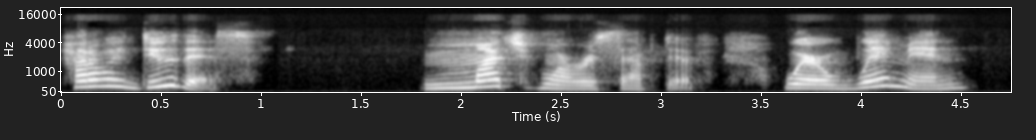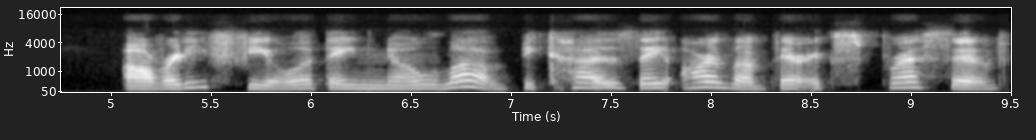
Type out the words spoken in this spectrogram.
How do I do this? Much more receptive. Where women already feel that they know love because they are loved. They're expressive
